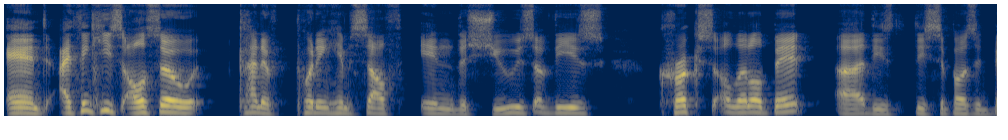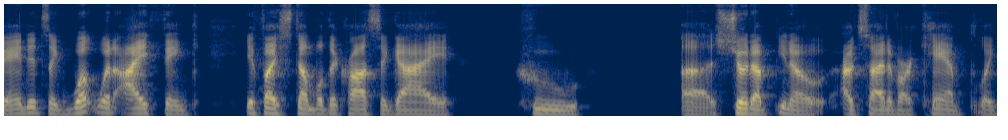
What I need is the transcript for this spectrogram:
and i think he's also kind of putting himself in the shoes of these crooks a little bit uh these these supposed bandits. Like what would i think if i stumbled across a guy who uh showed up you know outside of our camp like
